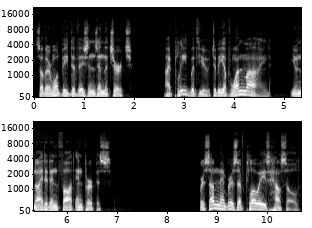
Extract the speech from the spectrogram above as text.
so there won't be divisions in the church. I plead with you to be of one mind, united in thought and purpose. For some members of Chloe's household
